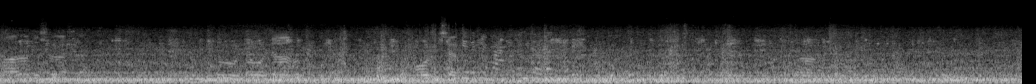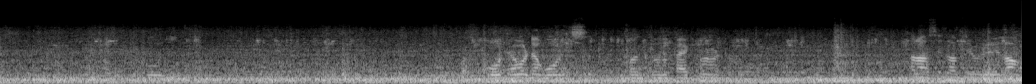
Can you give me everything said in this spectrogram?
मला दिसत असतं मोठ्या मोठ्या बोट्स आहेत वेळा पाणी ठेवलं. मोठ्या मोठ्या बोट्स बंद करून पॅक करून ठेवतो. तर असेच आमचे मग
